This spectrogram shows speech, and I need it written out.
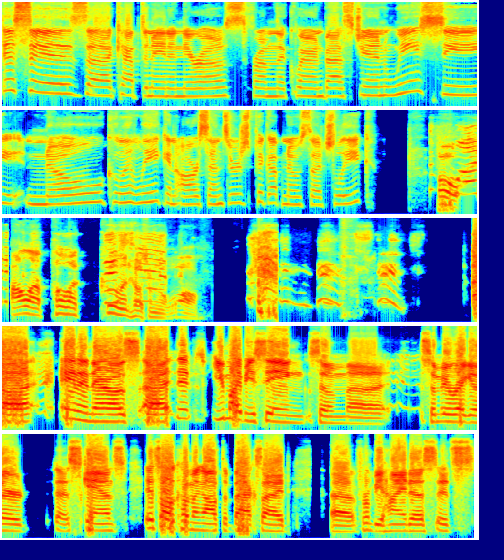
This is uh, Captain Anna Neros from the Quarren Bastion. We see no coolant leak, and our sensors pick up no such leak. Oh, What? I'll uh, pull a coolant hose from the wall. Uh, Anna Neros, uh, it- you might be seeing some uh, some irregular uh, scans. It's all coming off the backside uh, from behind us. It's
